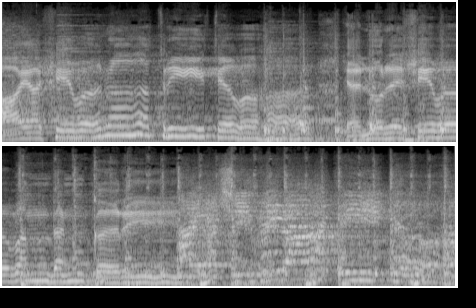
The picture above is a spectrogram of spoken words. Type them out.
आया शिवरात्रि त्योहार चलो रे शिव वंदन करें। आया शिवरात्रि त्योहार।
